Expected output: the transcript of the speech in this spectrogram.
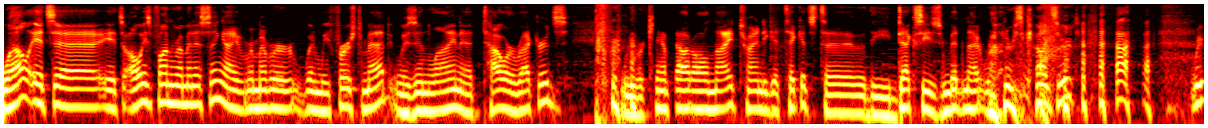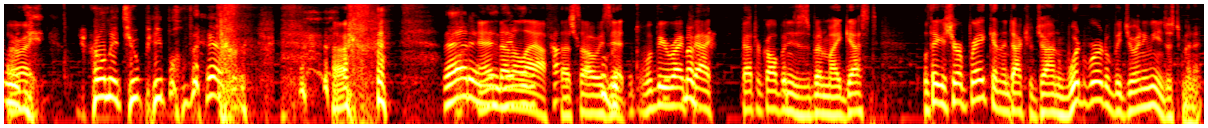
Well, it's uh, it's always fun reminiscing. I remember when we first met. It was in line at Tower Records. we were camped out all night trying to get tickets to the Dexys Midnight Runners concert. we were right. the only two people there. that and, And on a laugh. That's always it. We'll be right back. Patrick Albanese has been my guest. We'll take a short break, and then Dr. John Woodward will be joining me in just a minute.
